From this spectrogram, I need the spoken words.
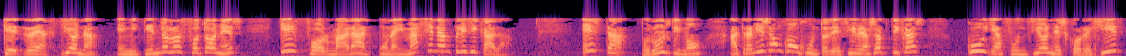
que reacciona emitiendo los fotones que formarán una imagen amplificada. Esta, por último, atraviesa un conjunto de fibras ópticas cuya función es corregir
